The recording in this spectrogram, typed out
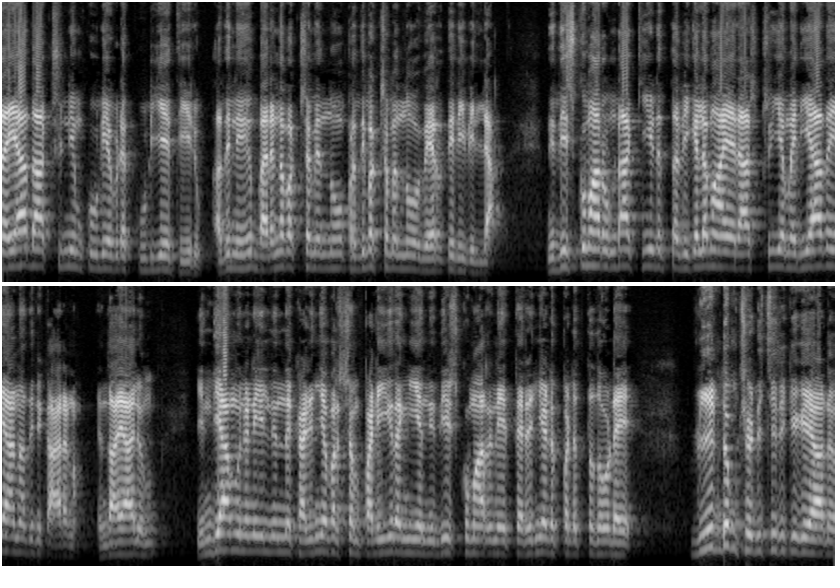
ദയാദാക്ഷിണ്യം കൂടി അവിടെ കൂടിയേ തീരൂ. അതിന് ഭരണപക്ഷമെന്നോ പ്രതിപക്ഷമെന്നോ വേർതിരിവില്ല. നിതീഷ് കുമാർ ഉണ്ടാക്കിയെടുത്ത വികലമായ രാഷ്ട്രീയ മര്യാദയാണ് അതിന് കാരണം. എന്തായാലും ഇന്ത്യ മുന്നണിയിൽ നിന്ന് കഴിഞ്ഞ വർഷം പടിയിറങ്ങിയ നിതീഷ് കുമാറിനെ തെരഞ്ഞെടുപ്പെടുത്തതോടെ വീണ്ടും ക്ഷണിച്ചിരിക്കുകയാണ്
